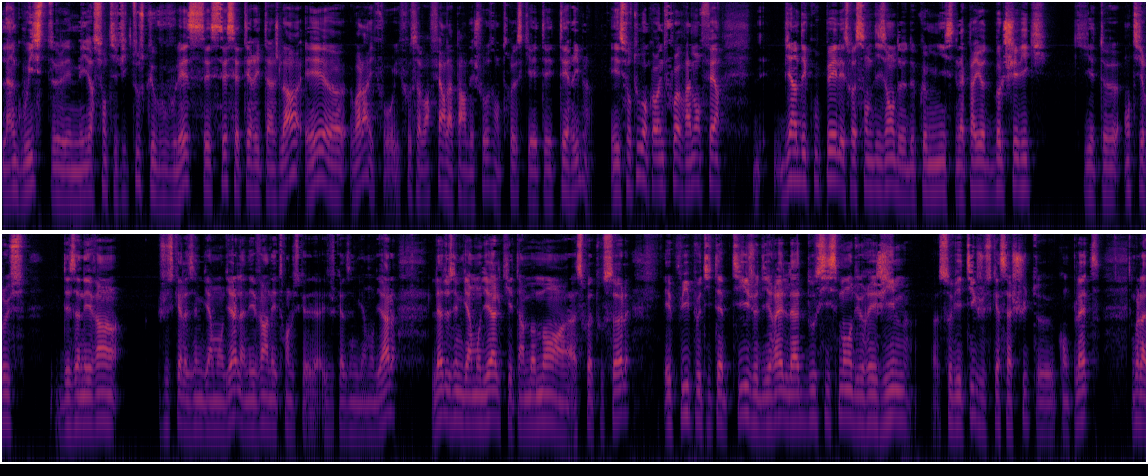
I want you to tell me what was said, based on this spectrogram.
linguistes, les meilleurs scientifiques, tout ce que vous voulez, c'est cet héritage-là. Et euh, voilà, il faut, il faut savoir faire la part des choses entre ce qui a été terrible et surtout, encore une fois, vraiment faire bien découper les 70 ans de, communisme, la période bolchevique qui est euh, anti-russe des années 20 jusqu'à la Deuxième Guerre mondiale, l'année 20, année 30 jusqu'à la Deuxième Guerre mondiale, la Deuxième Guerre mondiale qui est un moment à soi tout seul, et puis petit à petit, je dirais, l'adoucissement du régime euh, soviétique jusqu'à sa chute complète. Voilà,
